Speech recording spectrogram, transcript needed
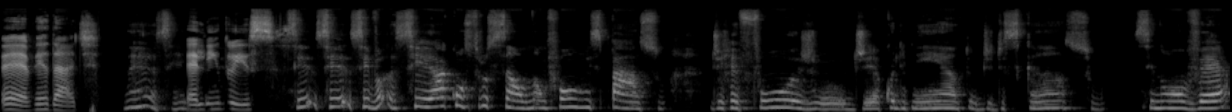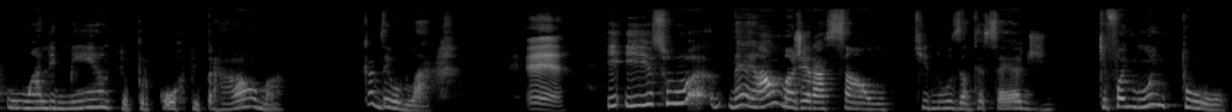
É verdade. Né? É lindo isso. Se, se, se, se a construção não for um espaço de refúgio, de acolhimento, de descanso, se não houver um alimento para o corpo e para a alma, cadê o lar? É. E, e isso, né, há uma geração que nos antecede que foi muito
